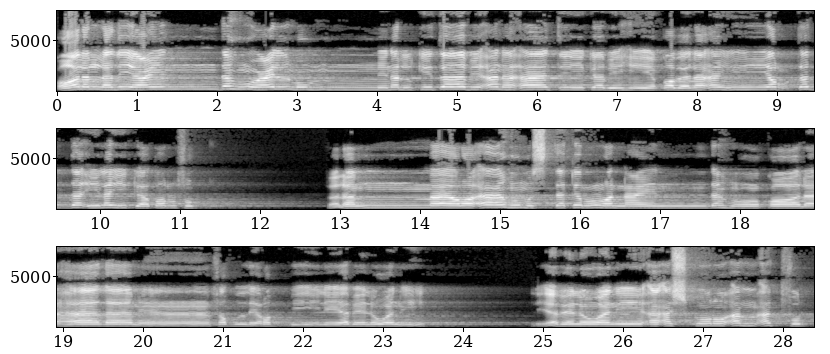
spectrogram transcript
قال الذي عنده علم من الكتاب أنا آتيك به قبل أن يرتد إليك طرفك. فلما رآه مستقرا عنده قال هذا من فضل ربي ليبلوني ليبلوني أأشكر أم أكفر؟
